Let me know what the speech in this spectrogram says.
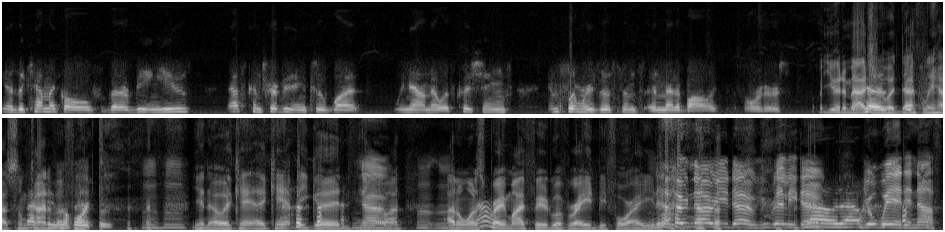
you know the chemicals that are being used, that's contributing to what we now know as Cushing's, insulin resistance, and metabolic disorders. Well, you would imagine it would definitely have some kind of effect. horses. Mm-hmm. You know, it can't it can't be good. you No. know, I, I don't want to No. spray my food with Raid before I eat No, it. no, no, you don't. You really don't. no. You're weird enough.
